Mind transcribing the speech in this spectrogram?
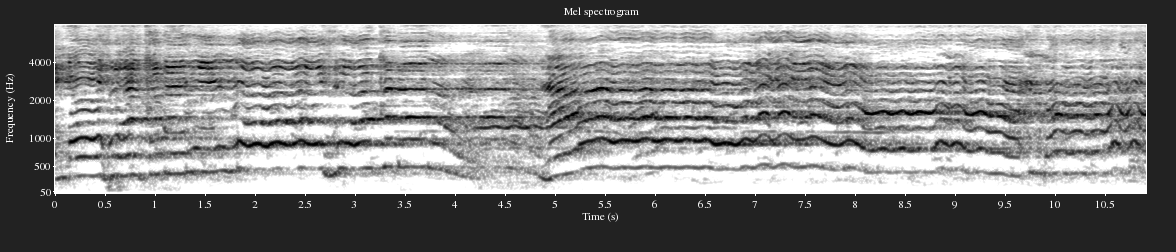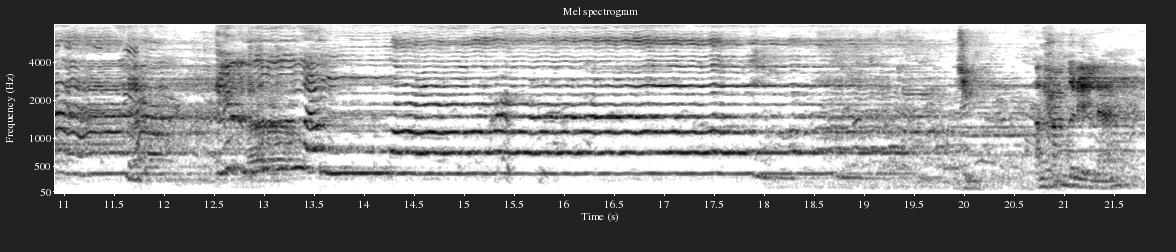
الله أكبر الله أكبر. لا إله إلا الله. الحمد لله.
